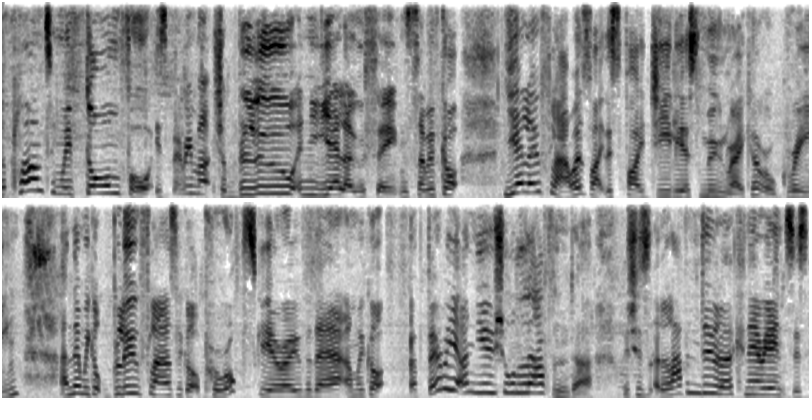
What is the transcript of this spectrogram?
The planting we've gone for is very much a blue and yellow thing. So we've got yellow flowers like this Phygelius moonraker or green, and then we've got blue flowers. We've got a Perovskia over there, and we've got a very unusual lavender, which is Lavandula canariensis.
